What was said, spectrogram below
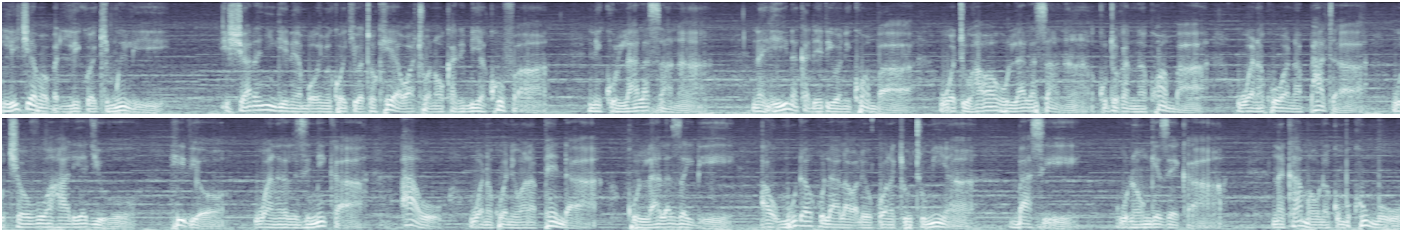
Licha ya mabadiliko ya kimwili, ishara nyingine ambayo imekuwa ikiwatokea watu wanaokaribia kufa ni kulala sana, na hii inakadiriwa ni kwamba watu hawa hulala sana kutokana na kwamba wanakuwa wanapata uchovu wa hali ya juu, hivyo wanalazimika au wanakuwa ni wanapenda kulala zaidi, au muda wa kulala waliokuwa wanakiutumia basi unaongezeka. Na kama una kumbukumbu,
